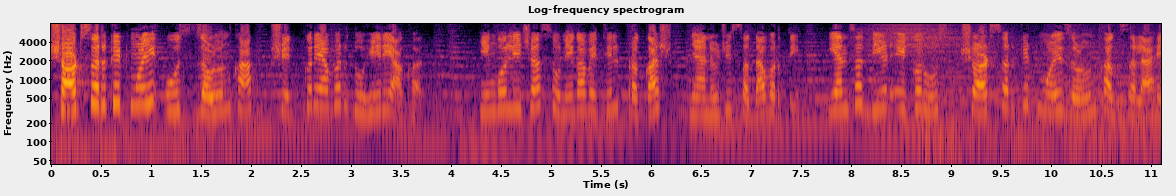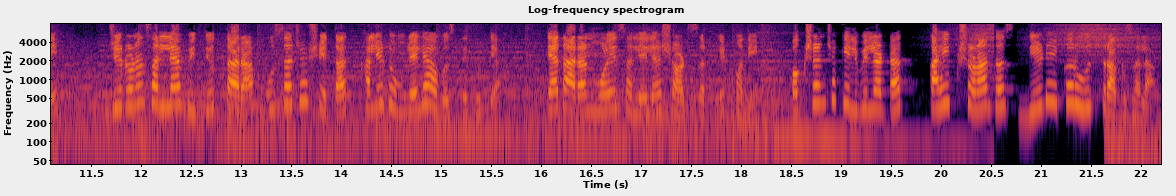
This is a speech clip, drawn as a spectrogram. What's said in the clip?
Short सर्किटमुळे ऊस जळून खाक शेतकऱ्यावर दुहेरी आघात. हिंगोलीच्या सोनेगाव येथील प्रकाश ज्ञानोजी सदावर्ते यांचा दीड एकर ऊस शॉर्ट सर्किटमुळे जळून खाक झाला आहे. जिरून झालेल्या विद्युत तारा ऊसाच्या शेतात खाली डोंबलेल्या अवस्थेत होत्या. त्या तारांमुळे झालेल्या शॉर्ट सर्किटमध्ये पक्ष्यांच्या किलबिलाटात काही क्षणातच दीड एकर ऊस राख झाला.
